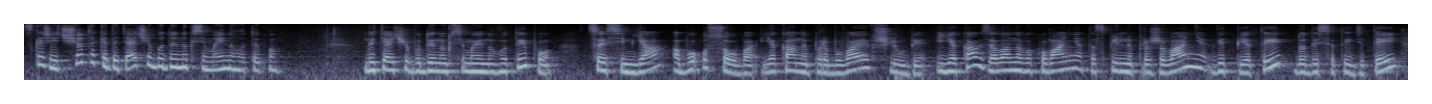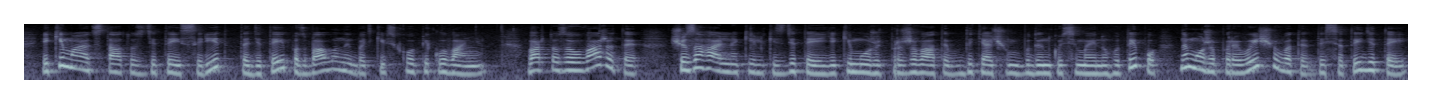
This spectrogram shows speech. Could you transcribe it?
Скажіть, що таке дитячий будинок сімейного типу? Дитячий будинок сімейного типу це сім'я або особа, яка не перебуває в шлюбі і яка взяла на виховання та спільне проживання від 5 до 10 дітей, які мають статус дітей-сиріт та дітей, позбавлених батьківського піклування. Варто зауважити, що загальна кількість дітей, які можуть проживати в дитячому будинку сімейного типу, не може перевищувати 10 дітей.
